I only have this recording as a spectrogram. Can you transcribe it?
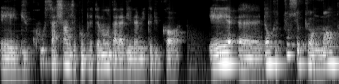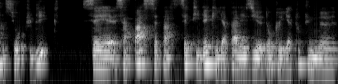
et du coup, ça change complètement dans la dynamique du corps. Et euh, donc, tout ce qu'on montre aussi au public, c'est, ça passe par cette idée qu'il n'y a pas les yeux. Donc, il y a toute une,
